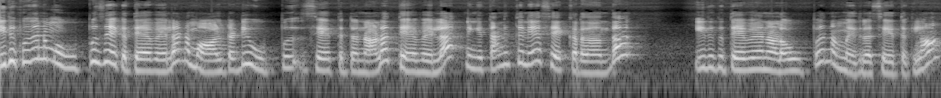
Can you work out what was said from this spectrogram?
இதுக்கு வந்து நம்ம உப்பு சேர்க்க தேவையில்லை. நம்ம ஆல்ரெடி உப்பு சேர்த்துட்டனால தேவையில்லை. நீங்கள் தனித்தனியாக சேர்க்குறதா இருந்தால் இதுக்கு தேவையான அளவு உப்பு நம்ம இதில் சேர்த்துக்கலாம்.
